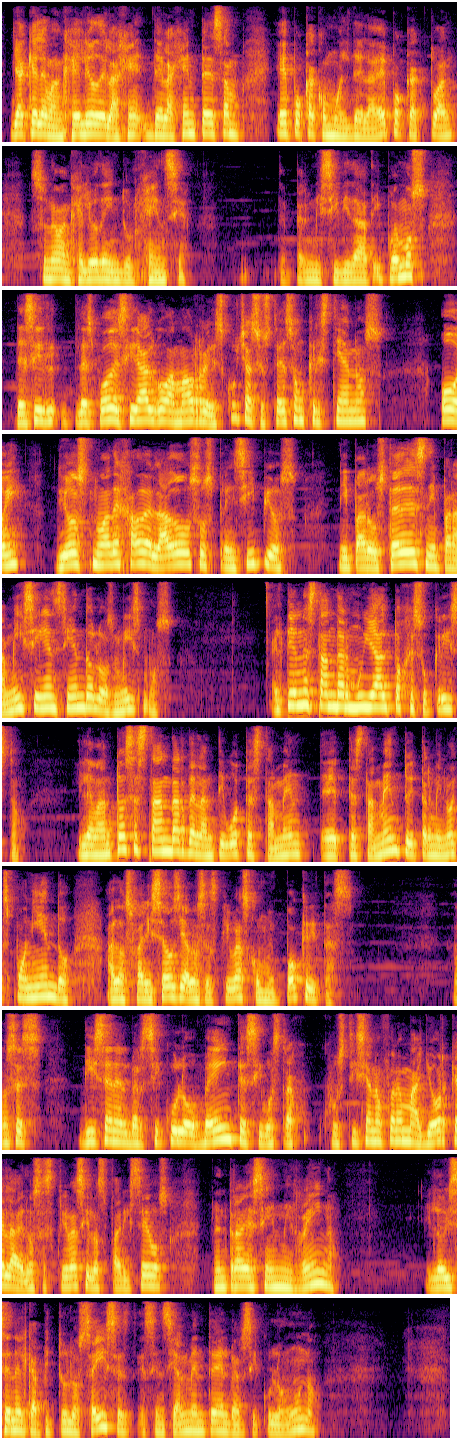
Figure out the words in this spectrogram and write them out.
Ya que el Evangelio de la, de la gente de esa época como el de la época actual es un Evangelio de indulgencia, de permisividad. Y podemos decir, les puedo decir algo, amados escucha, si ustedes son cristianos, hoy Dios no ha dejado de lado sus principios, ni para ustedes ni para mí siguen siendo los mismos. Él tiene un estándar muy alto Jesucristo, y levantó ese estándar del Antiguo Testamento, eh, Testamento y terminó exponiendo a los fariseos y a los escribas como hipócritas. Entonces, dice en el versículo 20, si vuestra justicia no fuera mayor que la de los escribas y los fariseos, no entraréis en mi reino. Y lo dice en el capítulo 6, esencialmente en el versículo 1.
